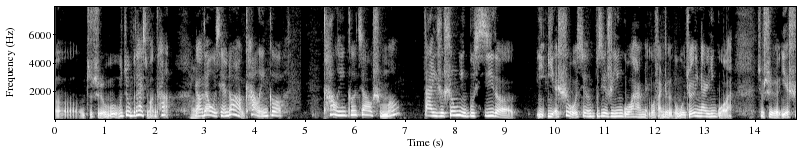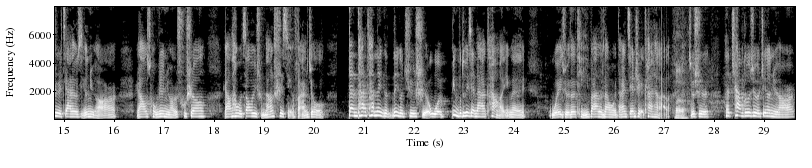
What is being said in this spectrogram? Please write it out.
呃，就是我我就不太喜欢看。然后，但我前一段好像看了一个，看了一个叫什么，大意是生命不息的。也也是，我现在不记得是英国还是美国，反正我觉得应该是英国吧。就是也是家里有几个女儿，然后从这个女儿出生，然后她会遭遇什么样的事情，反正就，但她她那个那个剧是我并不推荐大家看了，因为我也觉得挺一般的，但我当然坚持也看下来了。嗯，就是她差不多就是这个女儿，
